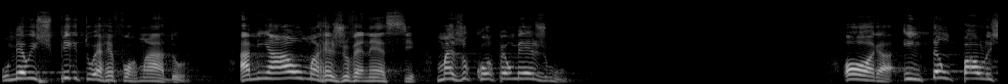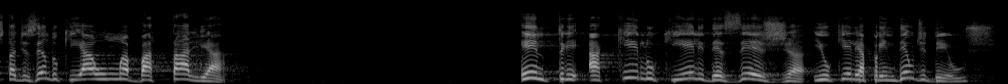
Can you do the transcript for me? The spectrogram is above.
o meu espírito é reformado, a minha alma rejuvenesce, mas o corpo é o mesmo. Ora, então Paulo está dizendo que há uma batalha entre aquilo que ele deseja e o que ele aprendeu de Deus,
